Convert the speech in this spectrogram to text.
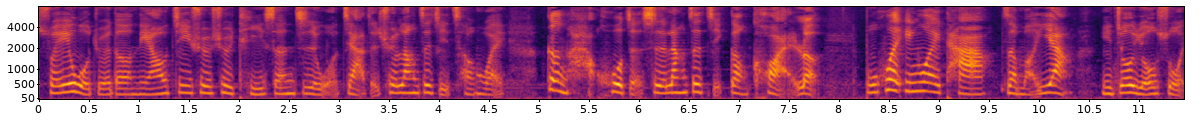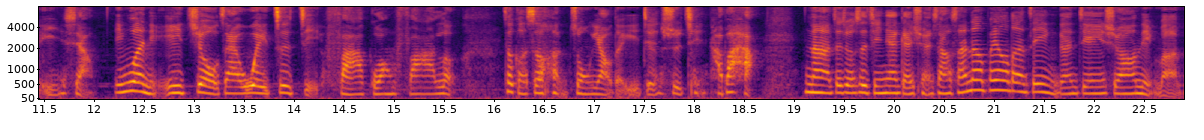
所以我觉得你要继续去提升自我价值，去让自己成为。更好，或者是让自己更快乐，不会因为他怎么样你就有所影响，因为你依旧在为自己发光发热，这个是很重要的一件事情，好不好？那这就是今天给选项三的朋友的指引跟建议，希望你们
